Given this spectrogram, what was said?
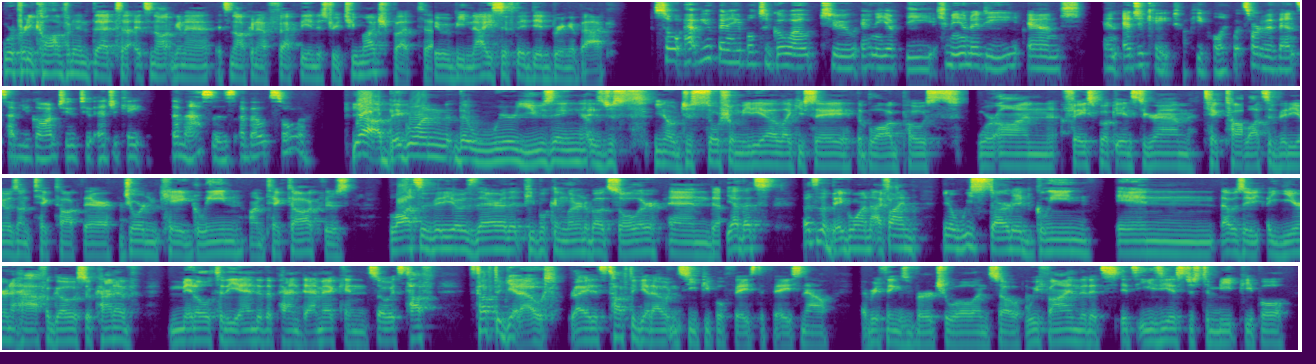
we're pretty confident that uh, it's not gonna it's not gonna affect the industry too much but uh, it would be nice if they did bring it back. So have you been able to go out to any of the community and and educate people? Like what sort of events have you gone to to educate the masses about solar yeah, a big one that we're using is just, you know, just social media. Like you say, the blog posts. We're on Facebook, Instagram, TikTok, lots of videos on TikTok there. Jordan K. Glean on TikTok. There's lots of videos there that people can learn about solar. And uh, yeah, that's, that's the big one. I find, you know, we started Glean in, that was a, a year and a half ago. So kind of middle to the end of the pandemic. And so it's tough tough to get out, right? It's tough to get out and see people face to face now. Everything's virtual. And so we find that it's, it's easiest just to meet people,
